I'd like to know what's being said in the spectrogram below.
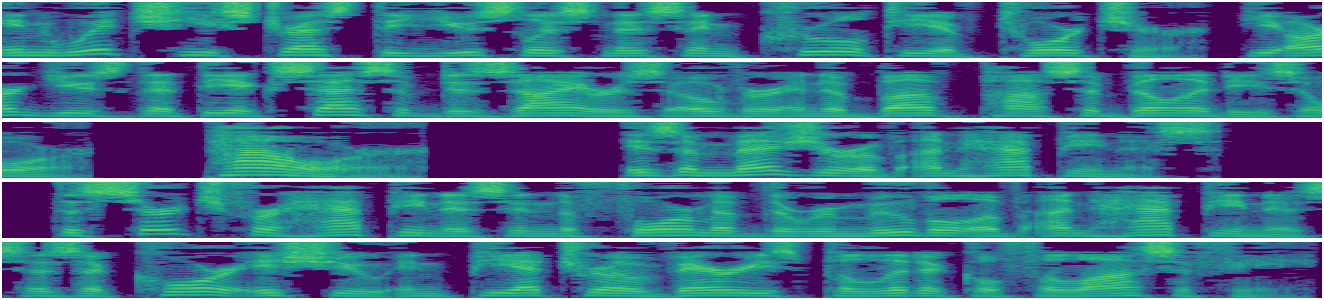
in which he stressed the uselessness and cruelty of torture, he argues that the excess of desires over and above possibilities or power is a measure of unhappiness. The search for happiness in the form of the removal of unhappiness is a core issue in Pietro Verri's political philosophy.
